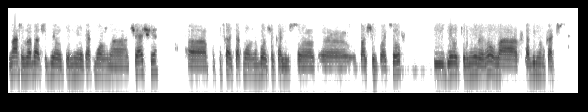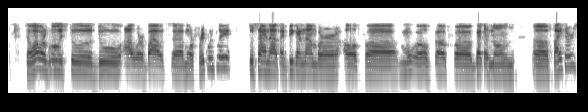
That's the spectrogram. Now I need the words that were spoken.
наша задача делать турниры как можно чаще, подписать как можно большее количество больших бойцов и делать турниры ну, на стабильном качестве. So our goal is to do our bouts uh, more frequently to sign up a bigger number of uh, of, of uh, better known uh, fighters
